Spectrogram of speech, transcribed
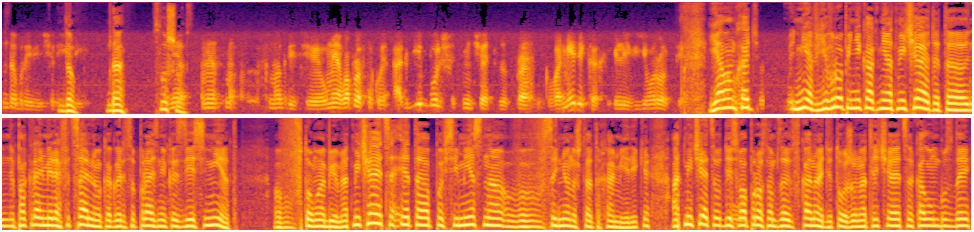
Добрый вечер, Да, Юрий. да, У слушаю меня, вас. у меня см- смотрите, у меня вопрос такой, а где больше отмечать этот праздник, в Америках или в Европе? Я вам хочу... Нет, в Европе никак не отмечают, это, по крайней мере, официального, как говорится, праздника здесь нет в, том объеме. Отмечается это повсеместно в, в Соединенных Штатах Америки. Отмечается, вот здесь вопрос нам задают, в Канаде тоже он отличается, Колумбус Дэй,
